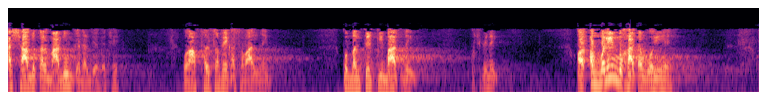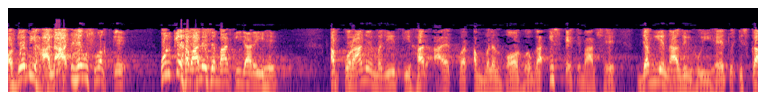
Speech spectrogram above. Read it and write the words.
अशादुकल मादूम के दर्जे में थे। वहाँ फलसफे का सवाल नहीं, कोई मंतिक की बात नहीं, कुछ भी नहीं। और अव्वलीन मुखातब वही है। और जो भी हालात हैं उस वक्त के, उनके हवाले से बात की जा रही है। अब कुरान मजीद की हर आयत पर अव्वलन गौर होगा इस एतबार से, जब ये नाजिल हुई है तो इसका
